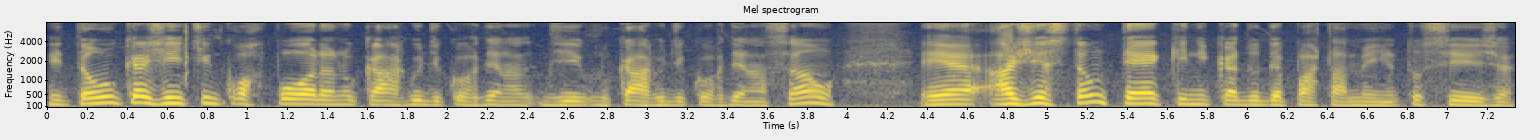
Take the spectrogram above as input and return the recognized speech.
Então, o que a gente incorpora no cargo de, coordena, de, no cargo de coordenação é a gestão técnica do departamento, ou seja,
